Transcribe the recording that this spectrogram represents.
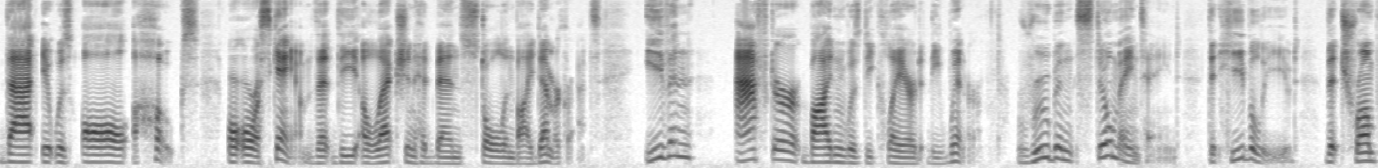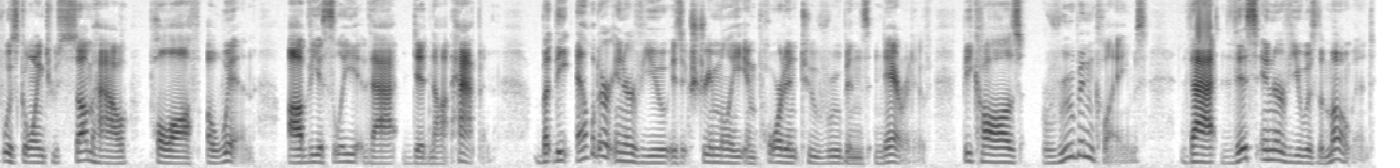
that it was all a hoax or, or a scam, that the election had been stolen by Democrats. Even after Biden was declared the winner, Rubin still maintained that he believed that Trump was going to somehow pull off a win. Obviously, that did not happen. But the Elder interview is extremely important to Rubin's narrative because Rubin claims that this interview was the moment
